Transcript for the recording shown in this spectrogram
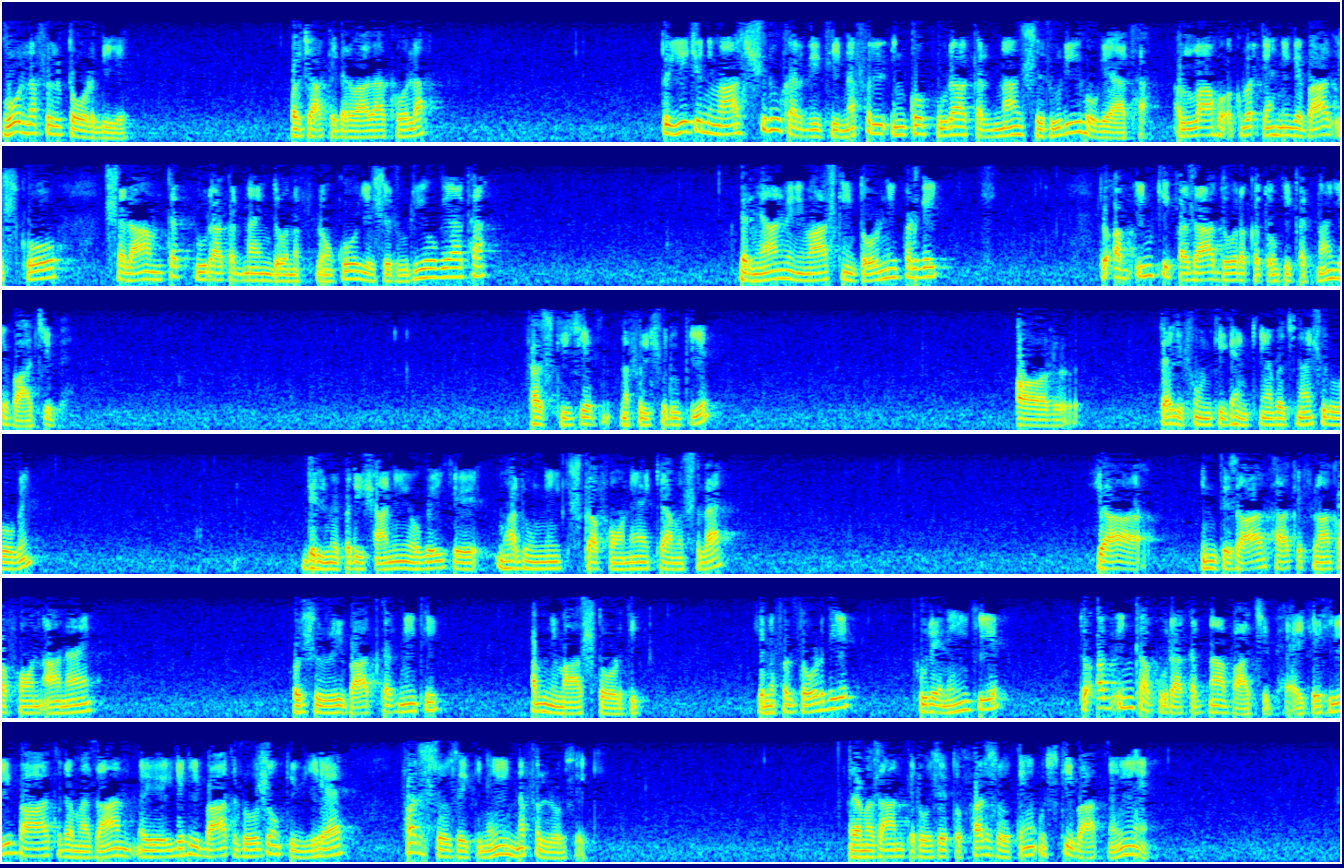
وہ نفل توڑ دیے اور جا کے دروازہ کھولا۔ تو یہ جو نماز شروع کر دی تھی، نفل ان کو پورا کرنا ضروری ہو گیا تھا۔ اللہ اکبر کہنے کے بعد اس کو سلام تک پورا کرنا ان دو نفلوں کو یہ ضروری ہو گیا تھا۔ درمیان میں نماز کی توڑنی پڑ گئی۔ تو اب ان کی قضا دو رکتوں کی کرنا یہ واجب ہے۔ فرض کیجیے نفل شروع کیے۔ اور ٹیلی فون کی گھنٹیاں بجنا شروع ہو گئیں۔ دل میں پریشانی ہو گئی کہ معلوم نہیں کس کا فون ہے، کیا مسئلہ ہے۔ یا انتظار تھا کہ فلاں کا فون آنا ہے اور ضروری بات کرنی تھی، اب نماز توڑ دی۔ یہ نفل توڑ دیے، پورے نہیں کیے۔ تو اب ان کا پورا کرنا واجب ہے۔ یہی بات رمضان، یہی بات روزوں کی بھی ہے۔ فرض روزے کی نہیں، نفل روزے کی۔ رمضان کے روزے تو فرض ہوتے ہیں، اس کی بات نہیں ہے۔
